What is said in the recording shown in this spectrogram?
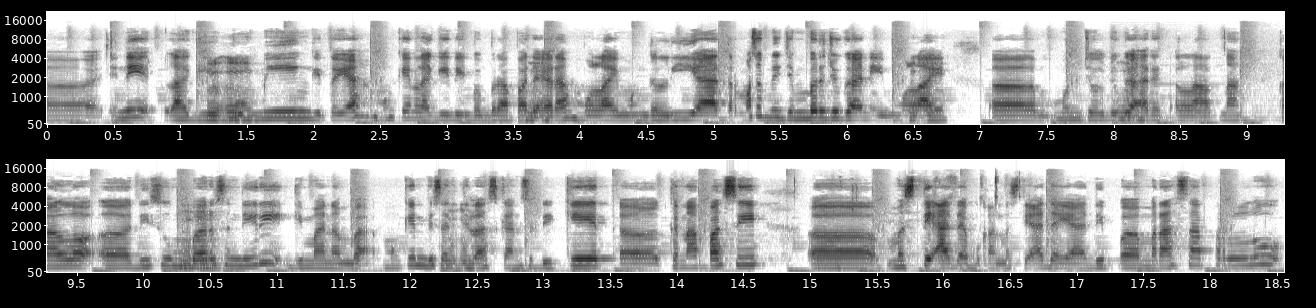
Uh, ini lagi booming gitu ya. Mungkin lagi di beberapa daerah mulai menggeliat termasuk di Jember juga nih mulai uh, muncul juga read aloud. Nah kalau uh, di Sumber sendiri gimana mbak? Mungkin bisa dijelaskan sedikit uh, kenapa sih uh, mesti ada bukan mesti ada ya di, uh, merasa perlu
